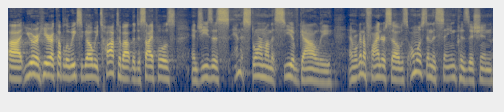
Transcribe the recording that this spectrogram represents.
uh, you were here a couple of weeks ago, we talked about the disciples and Jesus and the storm on the Sea of Galilee. And we're going to find ourselves almost in the same position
